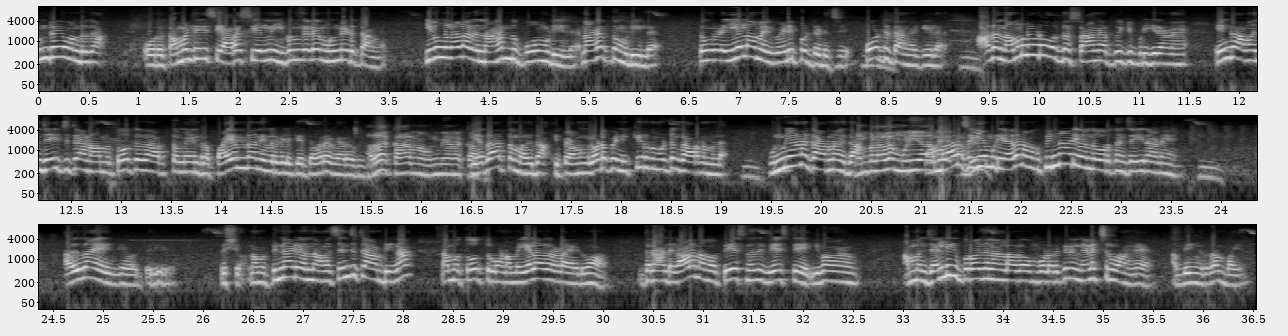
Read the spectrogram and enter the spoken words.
ஒன்றே ஒன்று தான் ஒரு தமிழ் தேசிய அரசியல்னு இவங்களே முன்னெடுத்தாங்க. இவங்களால அது நகர்ந்து போக முடியல நகர்த்த முடியல. இவங்களோட இயலாமை வெளிப்பட்டுடுச்சு போட்டுட்டாங்க கீழே. அதை நம்மளை விட ஒருத்தன் ஸ்ட்ராங்கா தூக்கி பிடிக்கிறானே எங்க அவன் ஜெயிச்சுட்டா நாம தோத்ததா அர்த்தமேன்ற பயம்தான் இவர்களுக்கே தவிர வேற அதான் காரணம் உண்மையான யதார்த்தம் அதுதான். இப்ப அவங்களோட போய் நிக்கிறது மட்டும் காரணம் இல்ல. உண்மையான காரணம் இதான் நம்மளால முடியாது நம்மளால செய்ய முடியாத நமக்கு பின்னாடி வந்த ஒருத்தன் செய்யறானே. அதுதான் இங்க பெரிய விஷயம். நம்ம பின்னாடி வந்து அவன் செஞ்சுட்டான் அப்படின்னா நம்ம தோத்துருவோம் நம்ம இயலாதவர்கள் ஆயிடுவோம் இத்தனை ஆண்டு காலம் நம்ம பேசுனது வேஸ்ட்டு இவன் அம்மன் ஜல்லிக்கு பிரயோஜனம் இல்லாதவன் போல இருக்குன்னு நினச்சிருவாங்க அப்படிங்கிறதான் பயம்.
